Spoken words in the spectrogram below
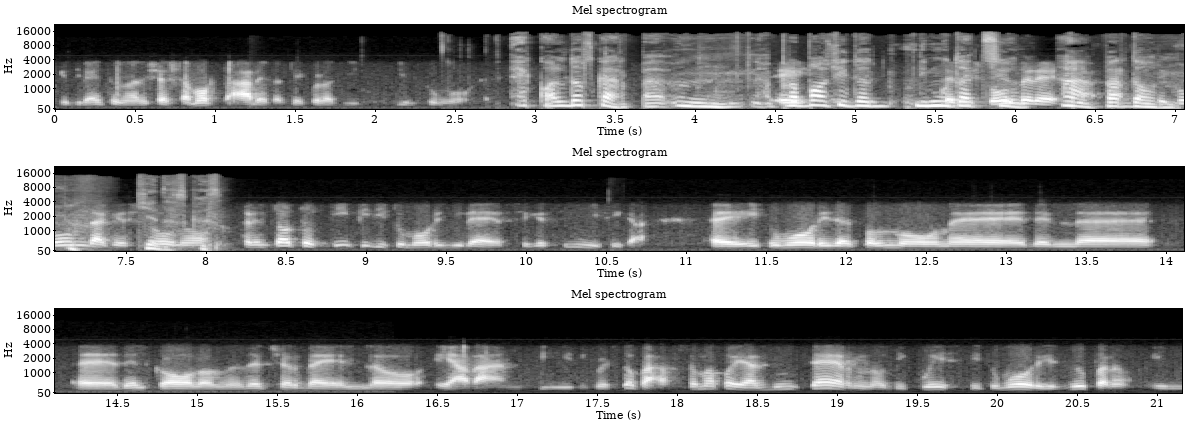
che diventa una ricetta mortale perché è quella di, di un tumore. Ecco Aldo Scarpa, mm, a proposito e, di mutazioni, ah, pardon. seconda che Chiedo sono scusa. 38 tipi di tumori diversi, che significa eh, i tumori del polmone, del, eh, del colon, del cervello e avanti di questo passo, ma poi all'interno di questi tumori che sviluppano in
